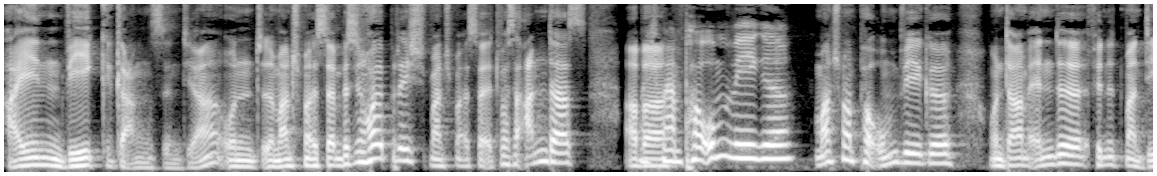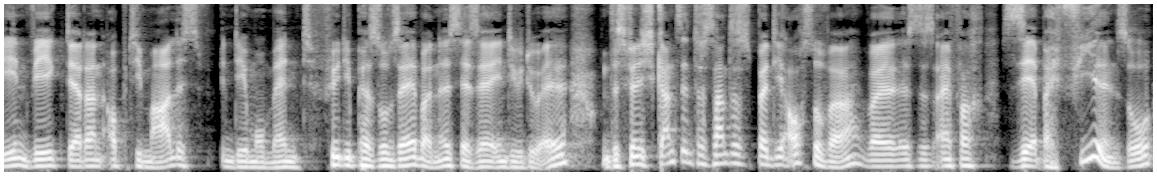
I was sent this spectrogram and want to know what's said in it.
einen Weg gegangen sind, ja. Und äh, manchmal ist er ein bisschen holprig, manchmal ist er etwas anders, aber manchmal ein paar Umwege. Manchmal ein paar Umwege und dann am Ende findet man den Weg, der dann optimal ist in dem Moment für die Person selber. Ne, ist ja sehr individuell und das finde ich ganz interessant, dass es bei dir auch so war, weil es ist einfach sehr bei vielen so.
